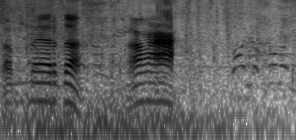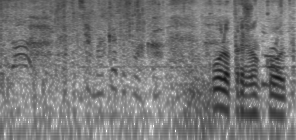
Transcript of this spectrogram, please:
La merda. Ah! Culo, ho preso un colpo.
